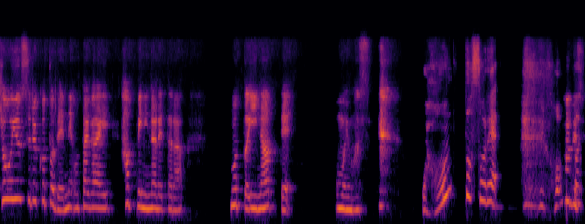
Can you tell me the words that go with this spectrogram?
共有することでねお互いハッピーになれたらもっといいなって思います。いや本当それ 本当にそれ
